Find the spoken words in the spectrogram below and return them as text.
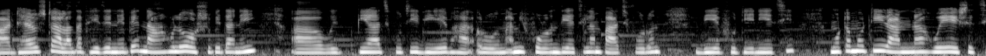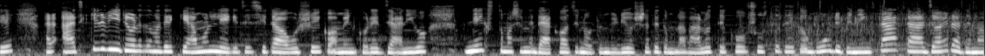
আর ঢ্যাঁড়সটা আলাদা ভেজে নেবে, না হলেও অসুবিধা নেই। ওই পেঁয়াজ কুচি দিয়ে আমি ফোড়ন দিয়েছিলাম, পাঁচ ফোড়ন দিয়ে ফুটিয়ে নিয়েছি। মোটামুটি রান্না হয়ে এসেছে। আর আজকের ভিডিওটা তোমাদের কেমন লেগেছে সেটা অবশ্যই কমেন্ট করে জানিও। নেক্সট তোমার সঙ্গে দেখা হচ্ছে নতুন ভিডিওর সাথে। তোমরা ভালো থেকো, সুস্থ থেকো। Good evening tata. জয় রাধে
